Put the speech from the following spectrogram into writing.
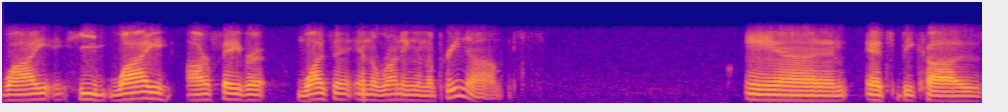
why he why our favorite wasn't in the running in the prenoms. And it's because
